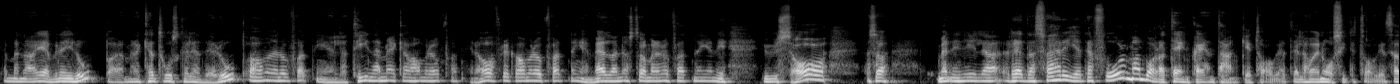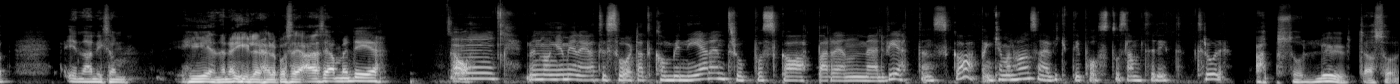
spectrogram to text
Jag menar även i Europa, jag menar katolska länder i Europa har man den uppfattningen, i Latinamerika har man den uppfattningen, i Afrika har man den uppfattningen, i Mellanöstern har man den uppfattningen, i USA. Alltså, men i lilla rädda Sverige, där får man bara tänka en tanke i taget eller ha en åsikt i taget. Så att innan liksom hyenorna ylar, höll på att säga. Alltså, ja, men det, ja. Mm, men många menar ju att det är svårt att kombinera en tro på skaparen med vetenskapen. Kan man ha en så här viktig post och samtidigt tro det? Absolut. Alltså,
